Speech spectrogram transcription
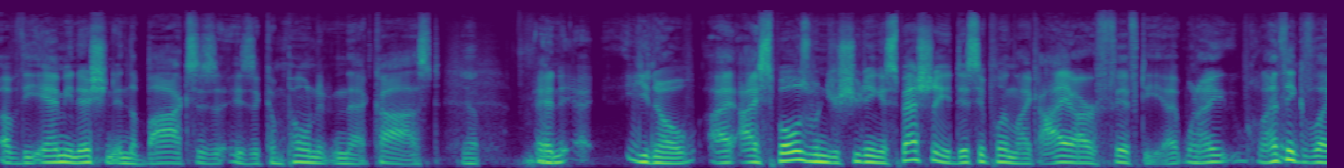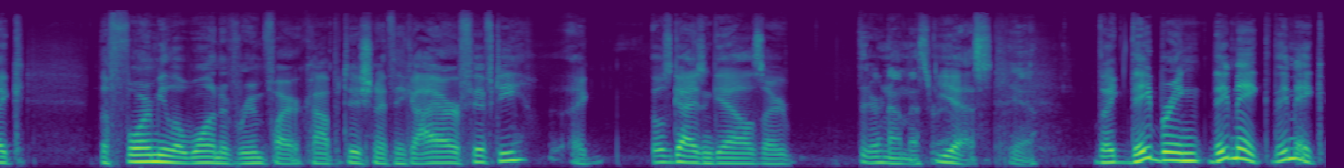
of the ammunition in the box is is a component in that cost. Yep. And you know, I, I suppose when you're shooting, especially a discipline like IR fifty, when I when I think of like the Formula One of rimfire competition, I think IR fifty. Like those guys and gals are They're not messing around. yes, Yeah. like they bring they make they make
